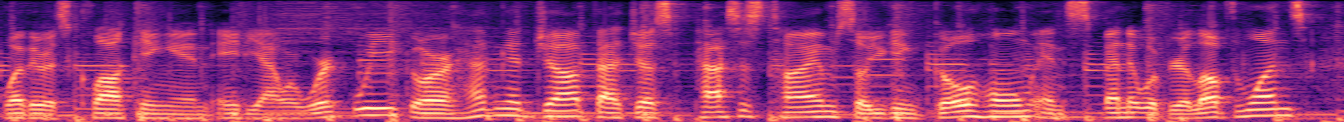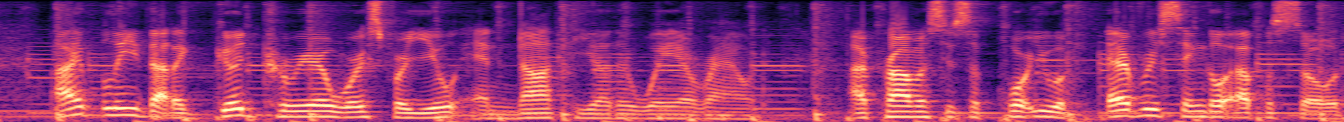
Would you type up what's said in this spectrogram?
whether it's clocking an 80 hour work week or having a job that just passes time so you can go home and spend it with your loved ones. I believe that a good career works for you and not the other way around. I promise to support you with every single episode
